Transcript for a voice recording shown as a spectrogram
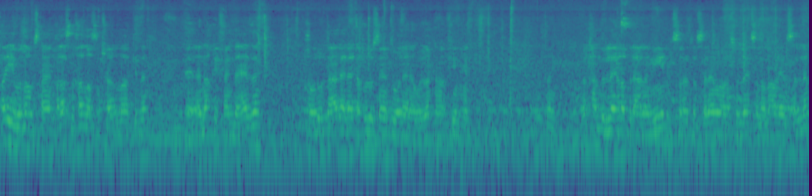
طيب الله المستعان. خلاص نخلص إن شاء الله كده. نقف عند هذا. قوله تعالى لا تأخذوا سنة ولا نوم. وإحنا واقفين هنا. طيب. والحمد لله رب العالمين والصلاة والسلام على رسول الله صلى الله عليه وسلم.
